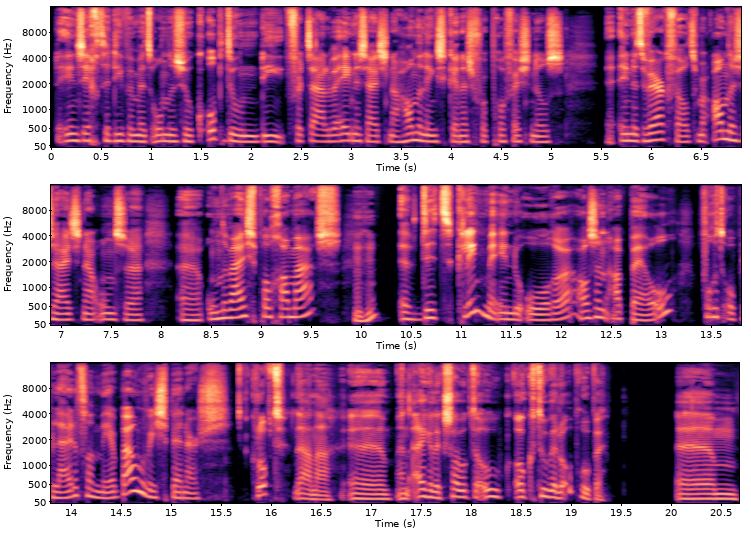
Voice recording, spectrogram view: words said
De inzichten die we met onderzoek opdoen, die vertalen we enerzijds naar handelingskennis voor professionals eh, in het werkveld, maar anderzijds naar onze uh, onderwijsprogramma's. Mhm. Uh, dit klinkt me in de oren als een appel voor het opleiden van meer boundary spanners. Klopt, Dana. Uh, en eigenlijk zou ik er ook, ook toe willen oproepen. Um,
